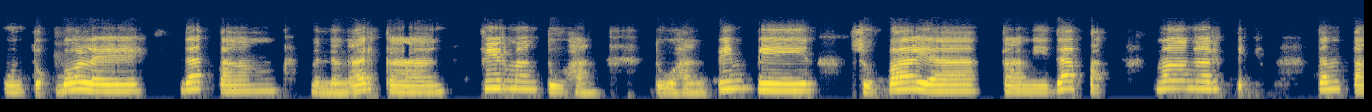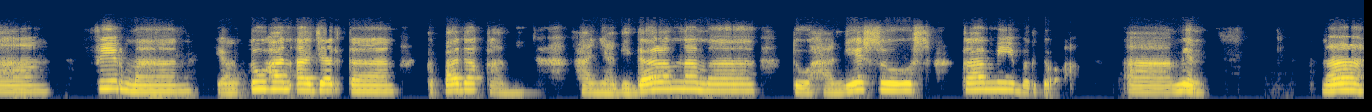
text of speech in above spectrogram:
untuk boleh datang mendengarkan firman Tuhan. Tuhan pimpin supaya kami dapat mengerti tentang firman yang Tuhan ajarkan kepada kami. Hanya di dalam nama Tuhan Yesus kami berdoa. Amin. Nah,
